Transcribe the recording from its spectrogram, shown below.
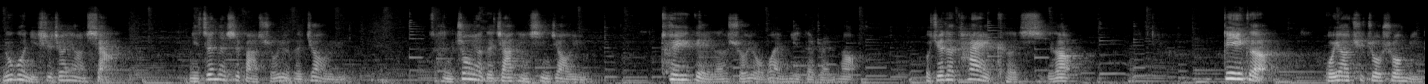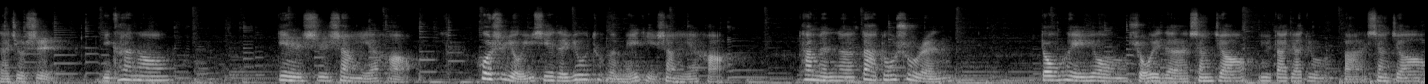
如果你是这样想，你真的是把所有的教育很重要的家庭性教育推给了所有外面的人了，我觉得太可惜了。第一个我要去做说明的就是。你看哦，电视上也好，或是有一些的 YouTube 媒体上也好，他们呢，大多数人都会用所谓的香蕉，因为大家就把香蕉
